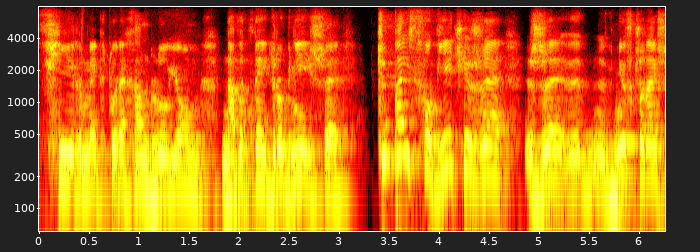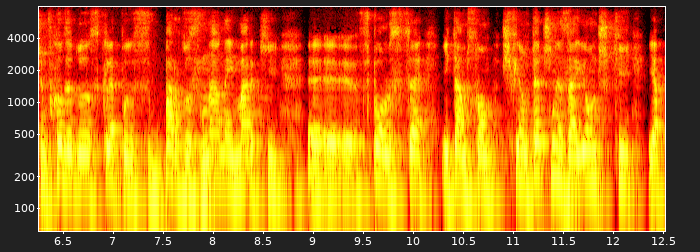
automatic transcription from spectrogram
Firmy, które handlują, nawet najdrobniejsze, czy Państwo wiecie, że, że w dniu wczorajszym wchodzę do sklepu z bardzo znanej marki e, e, w Polsce i tam są świąteczne zajączki, e,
